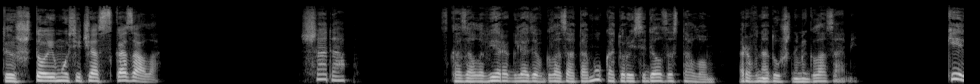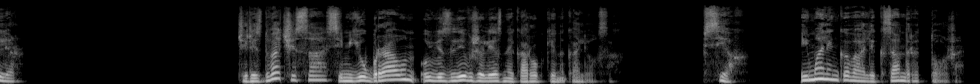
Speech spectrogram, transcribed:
Ты что ему сейчас сказала?» «Shut up», — сказала Вера, глядя в глаза тому, который сидел за столом, равнодушными глазами. «Киллер». Через два часа семью Браун увезли в железной коробке на колесах. Всех. И маленького Александра тоже.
